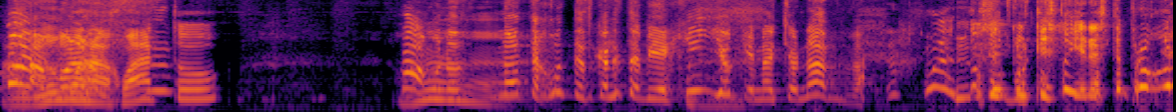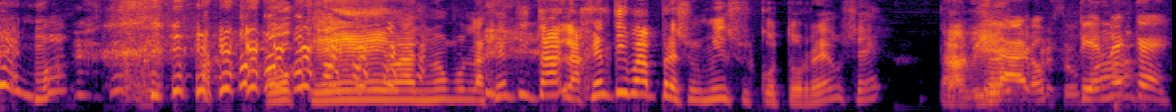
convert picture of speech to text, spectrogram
a León, Vámonos. Guanajuato. Vámonos, Ah. no te juntes con este viejillo que no ha hecho nada. Bueno, no sé por qué estoy en este programa. ok, vale, no, pues la gente, está- la gente iba a presumir sus cotorreos, ¿eh? Está bien. Claro, que tiene que.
